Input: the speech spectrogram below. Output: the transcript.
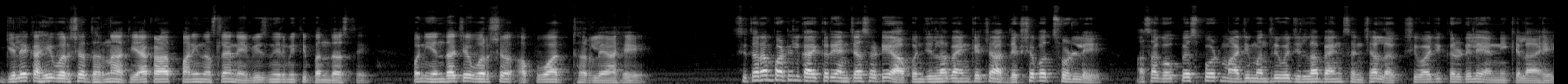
गेले काही वर्ष धरणात या काळात पाणी नसल्याने वीज निर्मिती बंद असते पण यंदाचे वर्ष अपवाद ठरले आहे. सीताराम पाटील गायकर यांच्यासाठी आपण जिल्हा बँकेचे अध्यक्षपद सोडले असा गौप्यस्फोट माजी मंत्री व जिल्हा बँक संचालक शिवाजी कर्डिले यांनी केला आहे.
